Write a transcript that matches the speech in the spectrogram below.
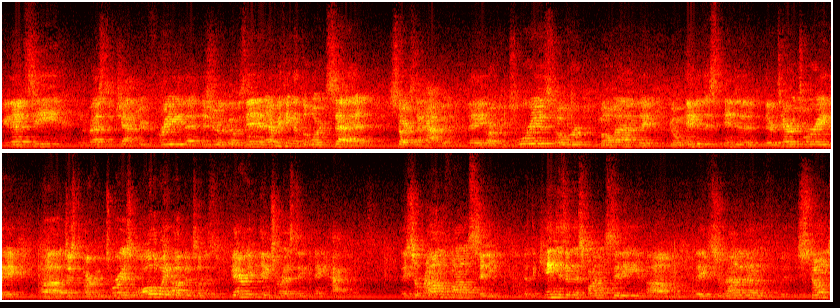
We then see in the rest of chapter 3 that Israel goes in and everything that the Lord said starts to happen. They are victorious over Moab. They go into this into their territory. They uh, just are victorious all the way up until this very interesting thing happens. They surround the final city. That the king is in this final city. Um, they've surrounded them stone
